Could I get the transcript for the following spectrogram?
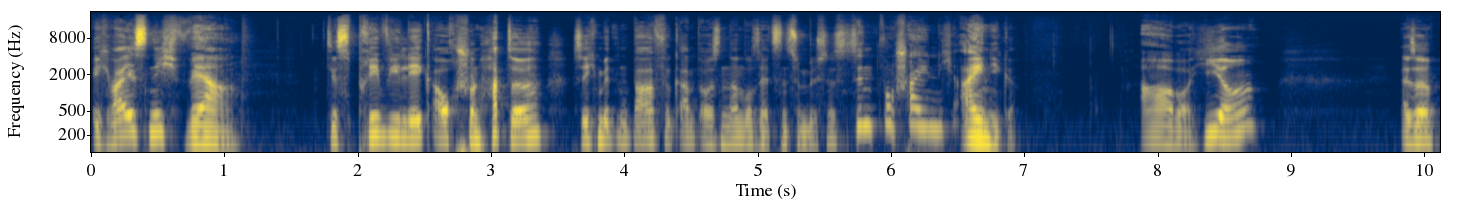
Ich weiß nicht, wer das Privileg auch schon hatte, sich mit dem BAföG-Amt auseinandersetzen zu müssen. Es sind wahrscheinlich einige. Aber hier, also,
